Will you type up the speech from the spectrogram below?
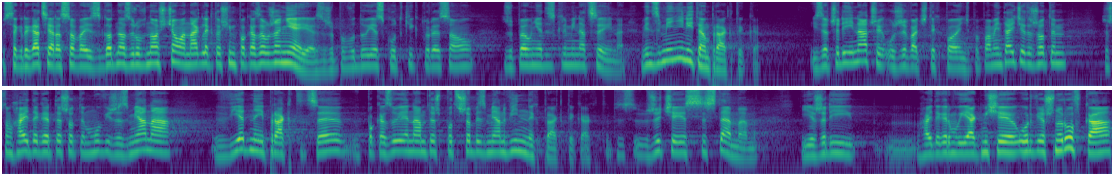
segregacja rasowa jest zgodna z równością, a nagle ktoś im pokazał, że nie jest, że powoduje skutki, które są zupełnie dyskryminacyjne. Więc zmienili tę praktykę i zaczęli inaczej używać tych pojęć, bo pamiętajcie też o tym, zresztą Heidegger też o tym mówi, że zmiana w jednej praktyce pokazuje nam też potrzeby zmian w innych praktykach. Życie jest systemem. Jeżeli Heidegger mówi, jak mi się urwie sznurówka,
